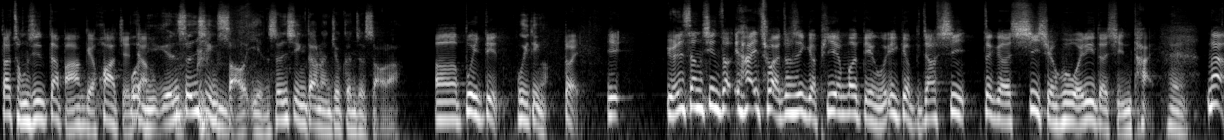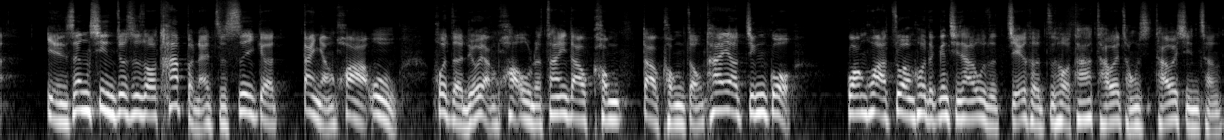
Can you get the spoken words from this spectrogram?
再重新再把它给化解掉？你原生性少，衍生性当然就跟着少了。呃，不一定，不一定啊。对，一原生性之它一出来就是一个 PM 二点五，一个比较细这个细悬浮微粒的形态。嗯，那衍生性就是说，它本来只是一个氮氧化物或者硫氧化物呢，沾一到空到空中，它要经过光化作用或者跟其他的物质结合之后，它才会重才会形成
